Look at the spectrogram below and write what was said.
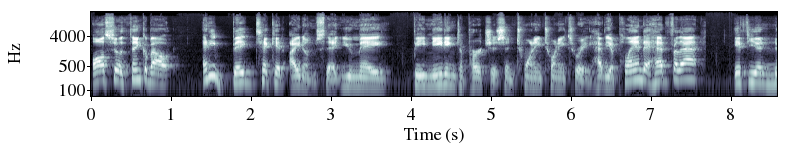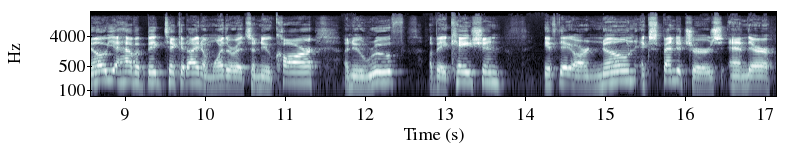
Also, think about any big ticket items that you may be needing to purchase in 2023? Have you planned ahead for that? If you know you have a big ticket item, whether it's a new car, a new roof, a vacation, if they are known expenditures and they're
